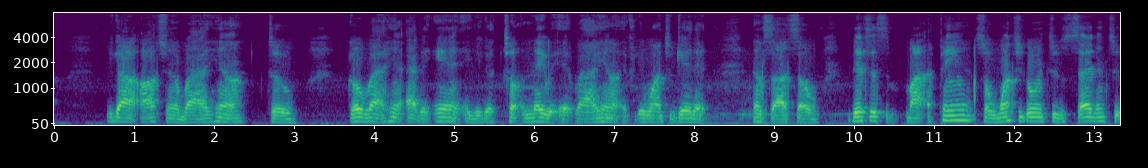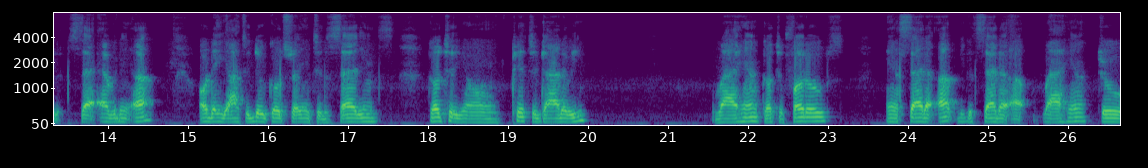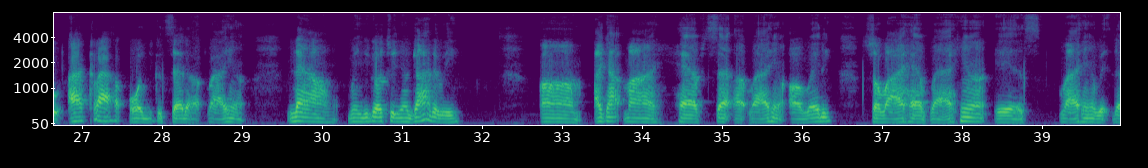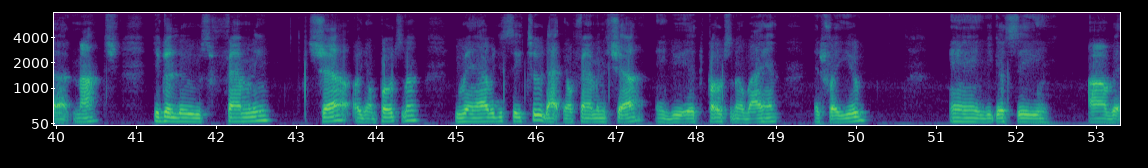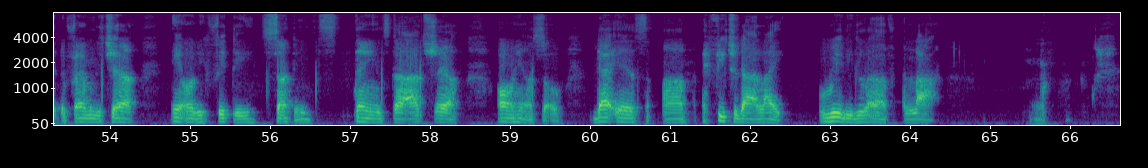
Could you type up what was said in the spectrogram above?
You got an option right here to go right here at the end and you can tornado it right here if you want to get it inside. So this is my opinion. So once you go into the settings to set everything up, all that you have to do go straight into the settings, go to your picture gallery right here, go to photos and set it up. You can set it up right here through iCloud or you can set it up right here. Now, when you go to your gallery, um, I got my have set up right here already. So what I have right here is right here with the notch. You can lose family share or your personal. You whenever you see too that your family share and you it's personal right here. It's for you. And you can see uh, with the family share and only 50 something things that I share on here. So that is um, a feature that I like really love a lot.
